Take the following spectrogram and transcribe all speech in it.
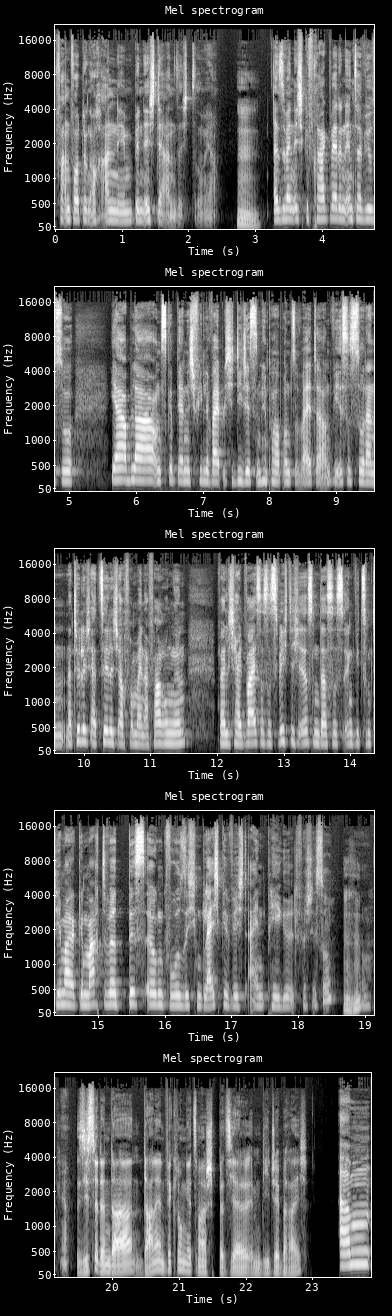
Verantwortung auch annehmen, bin ich der Ansicht so, ja. Hm. Also wenn ich gefragt werde in Interviews so, ja, bla, und es gibt ja nicht viele weibliche DJs im Hip-Hop und so weiter. Und wie ist es so? Dann natürlich erzähle ich auch von meinen Erfahrungen, weil ich halt weiß, dass es wichtig ist und dass es irgendwie zum Thema gemacht wird, bis irgendwo sich ein Gleichgewicht einpegelt. Verstehst du? Mhm. So, ja. Siehst du denn da, da eine Entwicklung jetzt mal speziell im DJ-Bereich? Ähm,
